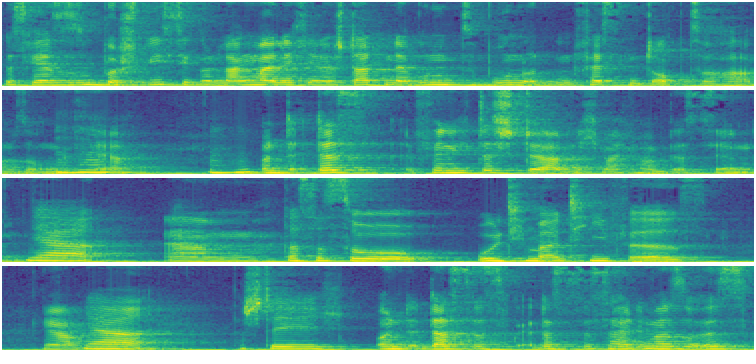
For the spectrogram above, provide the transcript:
es wäre so super spießig und langweilig, in der Stadt in der Wohnung zu wohnen und einen festen Job zu haben, so ungefähr. Und das finde ich, das stört mich manchmal ein bisschen. Ja, Ähm, dass es so ultimativ ist. ja. Ja, verstehe ich. Und dass das, dass das halt immer so ist,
